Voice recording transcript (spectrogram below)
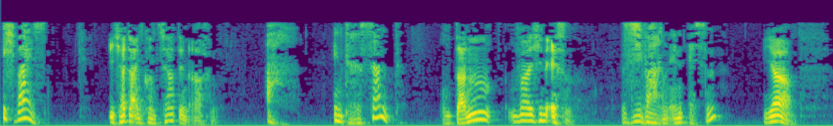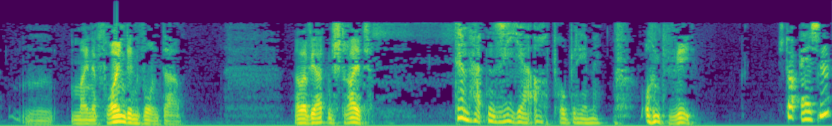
ich weiß. Ich hatte ein Konzert in Aachen. Ach, interessant. Und dann war ich in Essen. Sie waren in Essen? Ja, meine Freundin wohnt da. Aber wir hatten Streit. Dann hatten Sie ja auch Probleme. Und wie? Στο Essen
